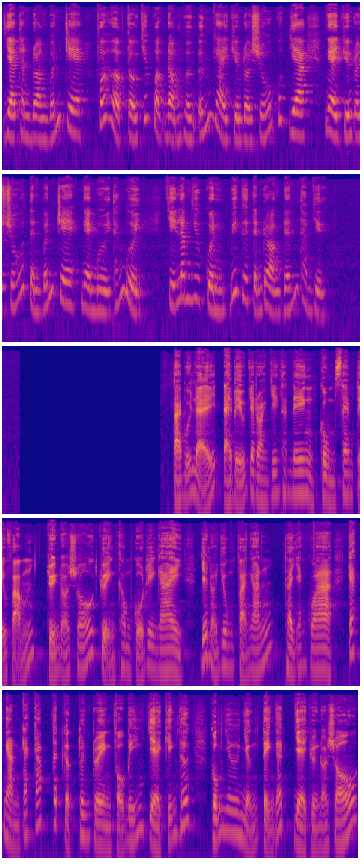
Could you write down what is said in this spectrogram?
và Thành đoàn Bến Tre phối hợp tổ chức hoạt động hưởng ứng Ngày chuyển đổi số quốc gia, Ngày chuyển đổi số tỉnh Bến Tre ngày 10 tháng 10. Chị Lâm Như Quỳnh, bí thư tỉnh đoàn đến tham dự. Tại buổi lễ, đại biểu cho đoàn viên thanh niên cùng xem tiểu phẩm Chuyển đổi số chuyện không của riêng ai với nội dung phản ánh thời gian qua các ngành các cấp tích cực tuyên truyền phổ biến về kiến thức cũng như những tiện ích về chuyển đổi số.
